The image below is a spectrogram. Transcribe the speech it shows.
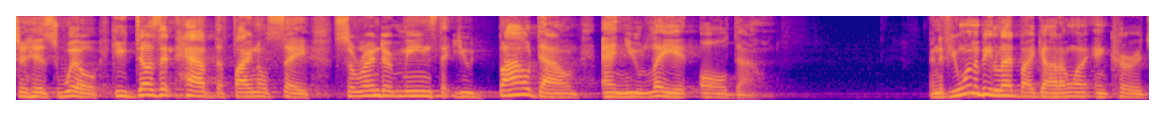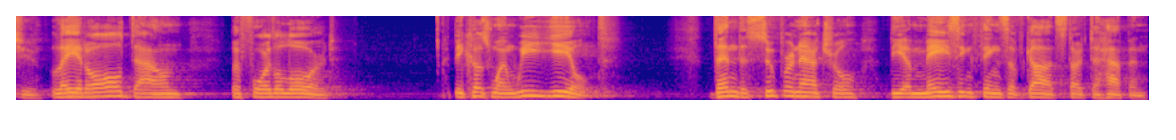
to his will. He doesn't have the final say. Surrender means that you bow down and you lay it all down. And if you want to be led by God, I want to encourage you. Lay it all down before the Lord. Because when we yield, then the supernatural, the amazing things of God start to happen.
